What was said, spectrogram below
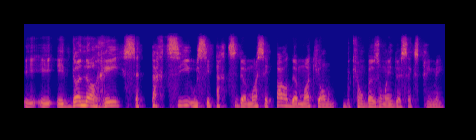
et, d'honorer cette partie ou ces parties de moi, ces parts de moi qui ont, qui ont besoin de s'exprimer.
